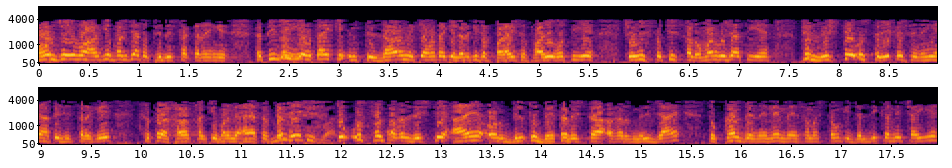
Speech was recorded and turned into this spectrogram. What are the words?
اور جو ہے وہ آگے بڑھ جائے تو پھر رشتہ کریں گے نتیجہ یہ ہوتا ہے کہ انتظار میں کیا ہوتا ہے کہ لڑکی جب پڑھائی سے فارغ ہوتی ہے چوبیس پچیس سال عمر ہو جاتی ہے پھر رشتے اس طریقے سے نہیں آتے جس طرح کے سترہ اٹھارہ سال کی عمر میں آیا کرتے تھے۔ تو اس وقت اگر رشتے آئے اور بالکل بہتر رشتہ اگر مل جائے تو کر دینے میں میں سمجھتا ہوں کہ جلدی کرنی چاہیے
